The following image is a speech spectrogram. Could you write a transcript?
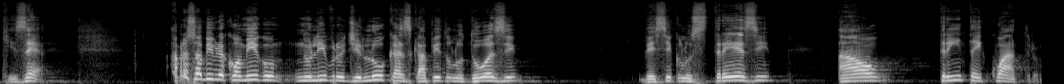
quiser. Abra sua Bíblia comigo no livro de Lucas, capítulo 12, versículos 13 ao 34.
